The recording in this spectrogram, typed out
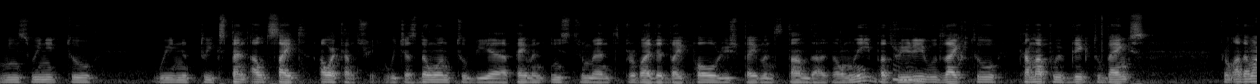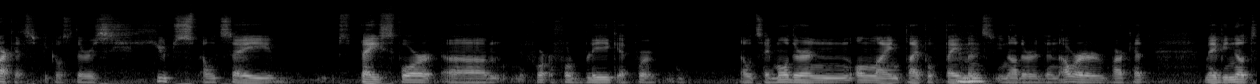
Means we need to we need to expand outside our country. We just don't want to be a payment instrument provided by Polish payment standard only, but really would like to come up with Blik to banks from other markets because there is huge, I would say, space for um, for for Blik and for I would say modern online type of payments in other than our market. Maybe not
